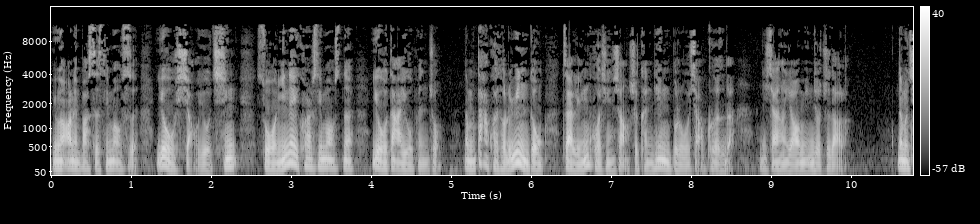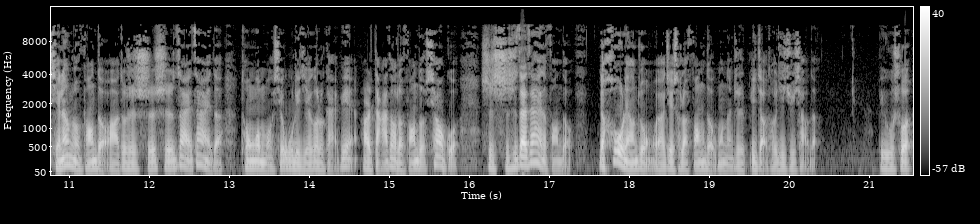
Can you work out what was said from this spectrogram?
因为奥林巴斯 CMOS 又小又轻，索尼那块 CMOS 呢又大又笨重。那么大块头的运动在灵活性上是肯定不如小个子的。你想想姚明就知道了。那么前两种防抖啊，都是实实在在的通过某些物理结构的改变而达到的防抖效果，是实实在在的防抖。那后两种我要介绍的防抖功能就是比较投机取巧的。比如说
